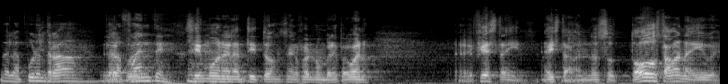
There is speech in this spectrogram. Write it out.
De la pura entrada, de, la, fuente. Simón, adelantito, se me fue el nombre, pero bueno. Eh, fiesta ahí, ahí estaban, noso- todos estaban ahí, güey.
